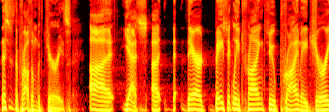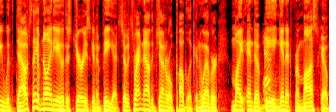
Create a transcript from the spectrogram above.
this is the problem with juries. Uh, yes, uh, th- they're basically trying to prime a jury with doubts. They have no idea who this jury is going to be yet. So it's right now the general public and whoever might end up Yeah. being in it from Moscow.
